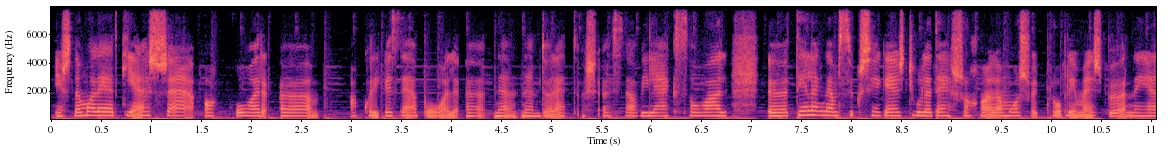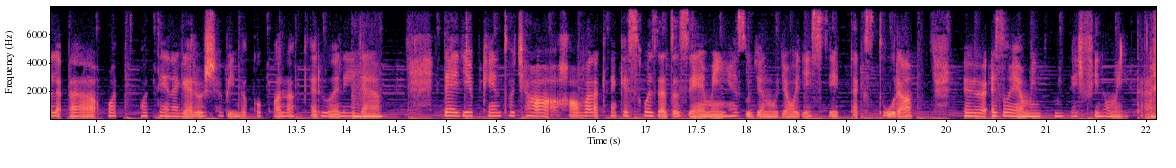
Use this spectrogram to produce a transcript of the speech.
és nem allergiás se, akkor akkor igazából nem, nem dölettős össze a világ, szóval tényleg nem szükséges gyulladásra hajlamos, vagy problémás bőrnél, ott, ott tényleg erősebb indokok vannak kerülni, de, mm-hmm. de egyébként, hogyha ha valakinek ez hozzáad az élményhez, ugyanúgy, ahogy egy szép textúra, ez olyan, mint, mint egy finomítás.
